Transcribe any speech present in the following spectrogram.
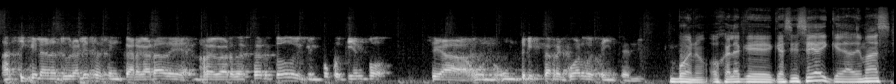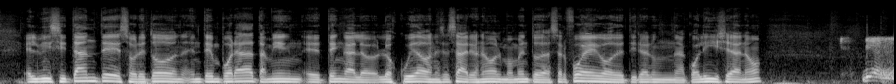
Así que la naturaleza se encargará de reverdecer todo y que en poco tiempo sea un, triste recuerdo este incendio. Bueno, ojalá que, así sea y que además el visitante, sobre todo en, temporada, también eh, tenga los cuidados necesarios, ¿no? El momento de hacer fuego, de tirar una colilla, ¿no? Bien,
